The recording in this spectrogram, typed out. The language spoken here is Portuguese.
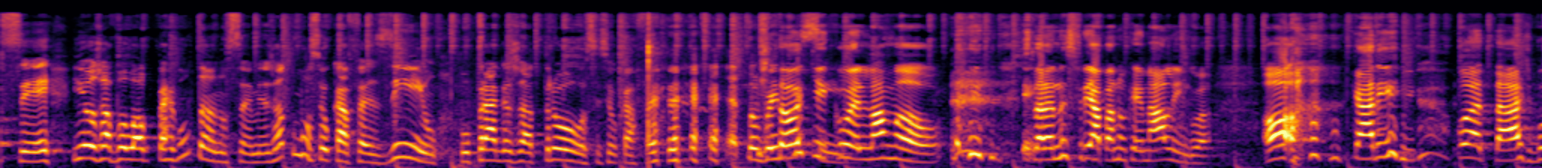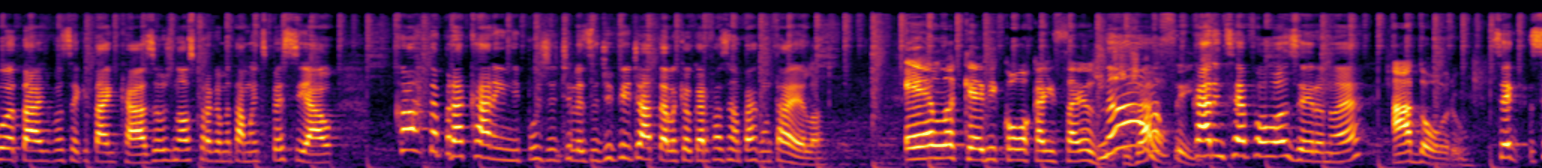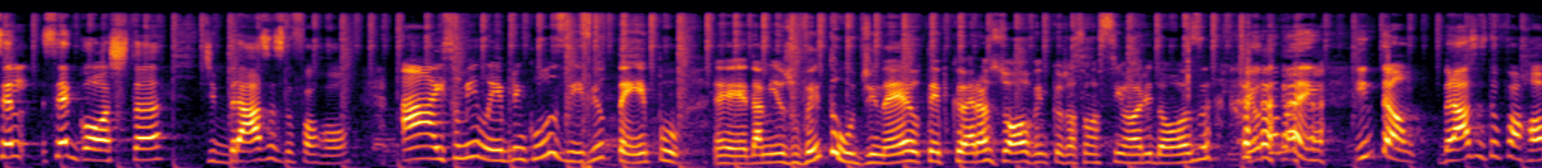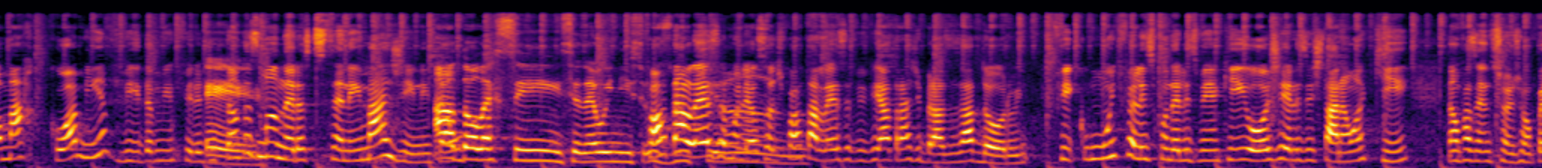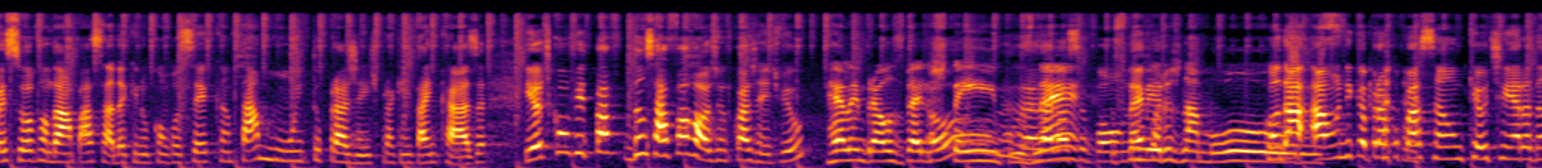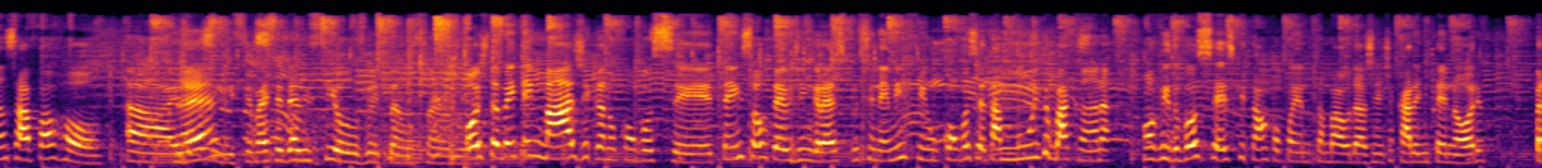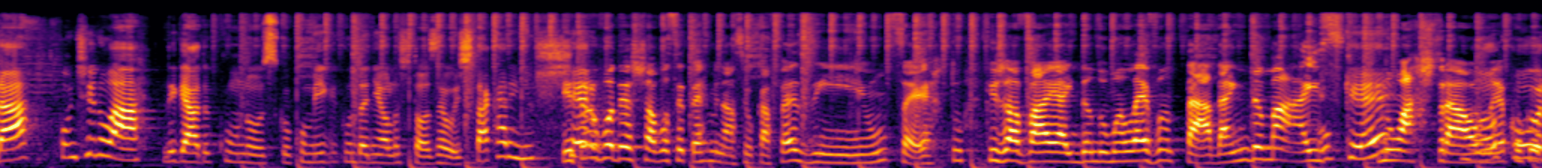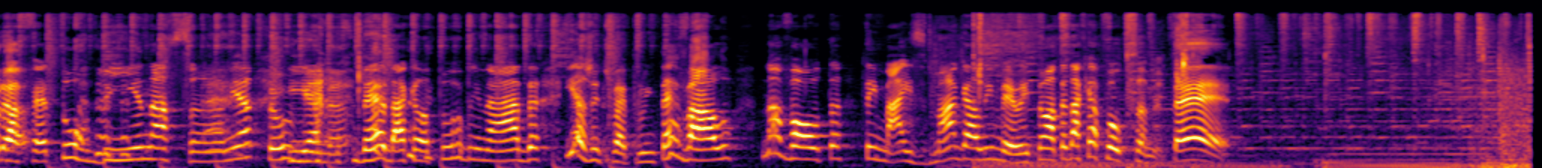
você. E eu já vou logo perguntando, Samia, já tomou seu cafezinho? O Praga já trouxe seu café? Estou aqui com ele na mão, esperando esfriar para não queimar a língua. Ó, oh, Karine, boa tarde, boa tarde você que está em casa. Hoje o nosso programa está muito especial. Corta para Karine, por gentileza, divide a tela que eu quero fazer uma pergunta a ela. Ela quer me colocar em saia justa, não, já sei. Karine, você é forrozeira, não é? Adoro. Você gosta de brasas do forró? Ah, isso me lembra, inclusive, o tempo é, da minha juventude, né? O tempo que eu era jovem, porque eu já sou uma senhora idosa. Eu também. Então, Brasas do Forró marcou a minha vida, minha filha, de é. tantas maneiras que você nem imagina. Então, a adolescência, né? O início. Fortaleza, mulher, eu sou de Fortaleza, vivi atrás de Brasas, adoro. Fico muito feliz quando eles vêm aqui. Hoje eles estarão aqui Estão fazendo show em João Pessoa, vão dar uma passada aqui no Com Você, cantar muito pra gente, pra quem tá em casa. E eu te convido pra dançar forró junto com a gente, viu? Relembrar os velhos oh, tempos, é né? Negócio bom, os né? primeiros namoros. Quando a, a, única preocupação que eu tinha era dançar forró. Ai, né? delícia. Vai ser delicioso então, Sânia. Hoje também tem mágica no Com Você, tem sorteio de ingresso pro cinema, enfim, o Com Você tá muito bacana. Convido vocês que estão acompanhando o Tambaú da gente, a Karen Tenório, para continuar ligado conosco, comigo e com Daniel Lustosa hoje, tá, Carinho? Cheiro. Então eu vou deixar você terminar seu cafezinho, certo? Que já vai aí dando uma levantada ainda mais no astral, Loucura. né? Porque o café turbina a Sânia. turbina. E, né, dá aquela turbinada. E a gente vai pro intervalo. Na volta tem mais Magali Mel. Então até daqui a pouco, Sânia. Até!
